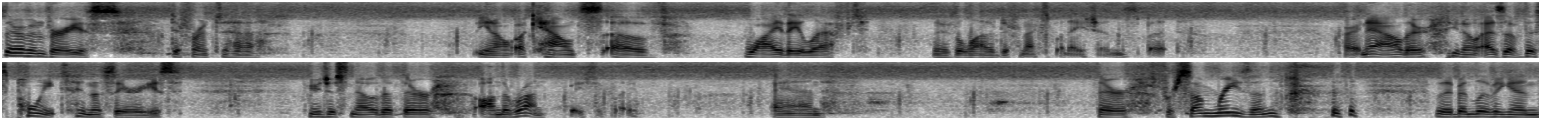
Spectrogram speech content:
there have been various different, uh, you know, accounts of why they left. There's a lot of different explanations, but right now they're, you know, as of this point in the series, you just know that they're on the run, basically. And they're, for some reason, they've been living in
